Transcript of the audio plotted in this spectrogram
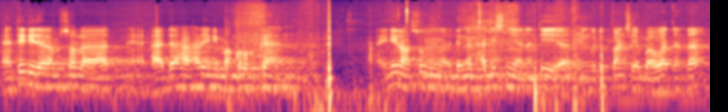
Nanti di dalam solat ada hal-hal yang dimakruhkan. Nah, ini langsung dengan hadisnya nanti ya, minggu depan saya bawa tentang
